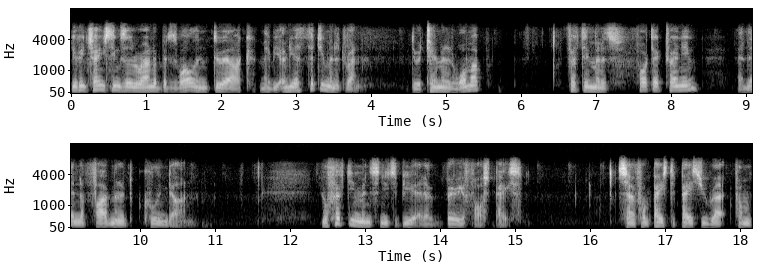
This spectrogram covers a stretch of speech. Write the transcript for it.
You can change things around a bit as well and do like maybe only a 30 minute run. Do a 10 minute warm up, 15 minutes fartlek training, and then a 5 minute cooling down. Your 15 minutes needs to be at a very fast pace. So from pace to pace, you run from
